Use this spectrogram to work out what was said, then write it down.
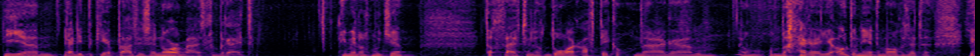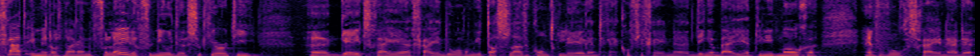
die, ehm, ja, die parkeerplaats is enorm uitgebreid. Inmiddels moet je, ik dacht 25 dollar aftikken om daar, ehm, om, om daar eh, je auto neer te mogen zetten. Je gaat inmiddels naar een volledig vernieuwde security eh, gates. Ga je, ga je door om je tas te laten controleren en te kijken of je geen eh, dingen bij je hebt die niet mogen. En vervolgens ga je naar de,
